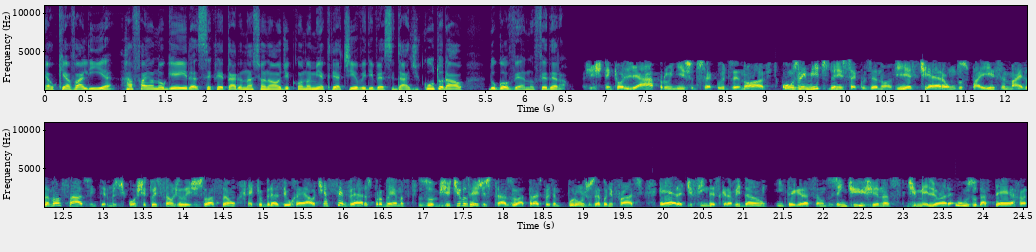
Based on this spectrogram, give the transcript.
É o que avalia Rafael Nogueira, secretário nacional de Economia Criativa e Diversidade Cultural do governo federal. A gente tem que olhar para o início do século XIX com os limites do início do século XIX. E este era um dos países mais avançados em termos de constituição, de legislação. É que o Brasil real tinha severos problemas. Os objetivos registrados lá atrás, por exemplo, por um José Bonifácio, era de fim da escravidão, integração dos indígenas, de melhor uso da terra.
